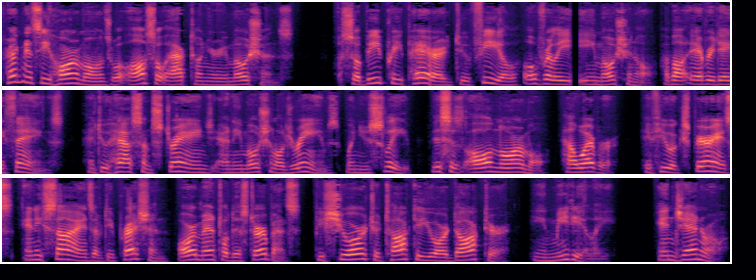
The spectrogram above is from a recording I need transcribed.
Pregnancy hormones will also act on your emotions. So be prepared to feel overly emotional about everyday things and to have some strange and emotional dreams when you sleep. This is all normal. However, if you experience any signs of depression or mental disturbance, be sure to talk to your doctor immediately. In general,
